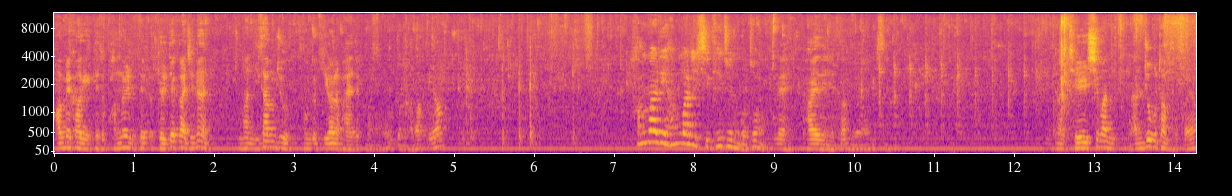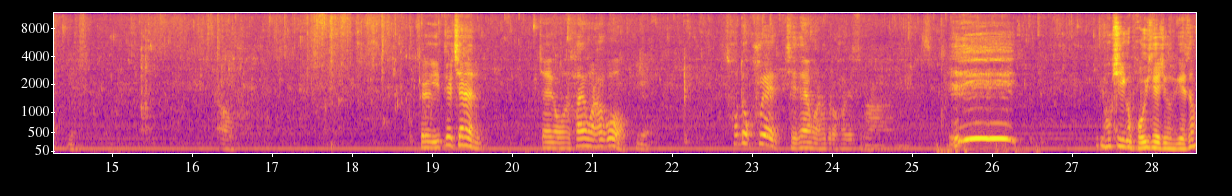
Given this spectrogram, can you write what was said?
완벽하게 계속 방열될 때- 될 때까지는 좀 한 2, 3주 정도 기간을 봐야 될 것 같아요. 또 받았고요. 한 마리 한 마리씩 해주는 거죠? 네, 봐야 되니까. 네, 알겠습니다. 제일 심한 안주부터 한번 볼까요? 네. 어우. 그리고 이뜰채는 저희가 오늘 사용을 하고 예. 소독 후에 재사용을 하도록 하겠습니다. 아, 혹시 이거 보이세요 지금 위에서?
